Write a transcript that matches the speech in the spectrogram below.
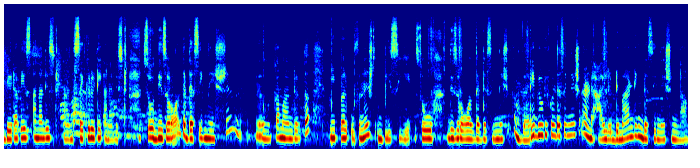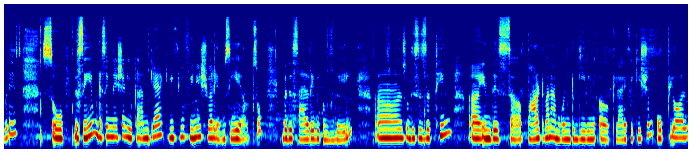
database analyst, and security analyst. So these are all the designation uh, come under the people who finished BCA. So these are all the designation, a very beautiful designation and highly demanding designation nowadays. So the same designation you can get if you finish your MCA also, but the salary becomes very. Uh, so this is the thing uh, in this uh, part one. I'm going to giving a clarification. Hope you all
